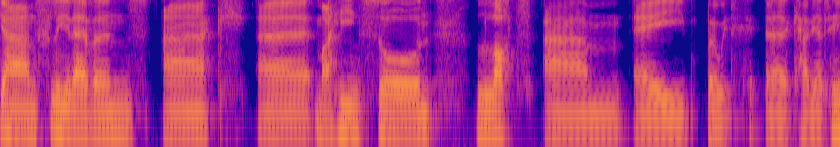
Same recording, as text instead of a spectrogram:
gan Fleer Evans ac uh, mae hi'n sôn lot am ei bywyd uh, cariad hi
